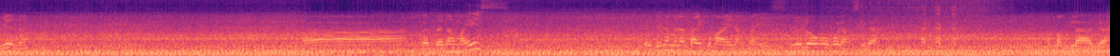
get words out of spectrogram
Ayun ah. Ah, ganda ng mais. Pwede naman na tayo kumain ng mais. Niloloko ko lang sila. Paglaga.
